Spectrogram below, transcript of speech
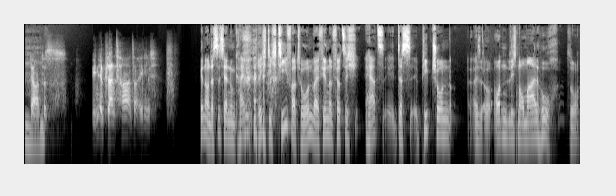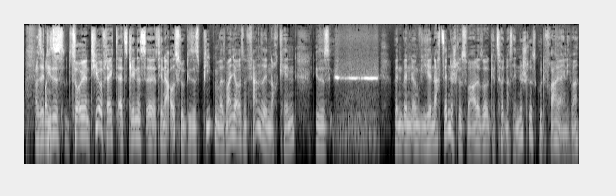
Mhm. Ja, das ist wie ein Implantat eigentlich. Genau, das ist ja nun kein richtig tiefer Ton, weil 440 Hertz, das piept schon also ordentlich normal hoch. So. Also und dieses zur Orientierung vielleicht als kleines äh, kleiner Ausflug, dieses Piepen, was manche aus dem Fernsehen noch kennen, dieses wenn, wenn irgendwie hier Nacht Sendeschluss war oder so, gibt's heute noch Sendeschluss? Gute Frage eigentlich, war.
